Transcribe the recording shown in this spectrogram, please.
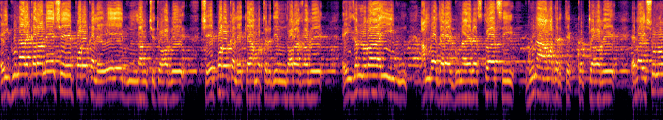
এই গুনার কারণে সে পরকালে লাঞ্ছিত হবে। সে পরকালে কেমতের দিন ধরা হবে এই জন্য ভাই আমরা যারা গুনায় ব্যস্ত আছি গুনাহ আমাদের ত্যাগ করতে হবে। এবার শোনো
